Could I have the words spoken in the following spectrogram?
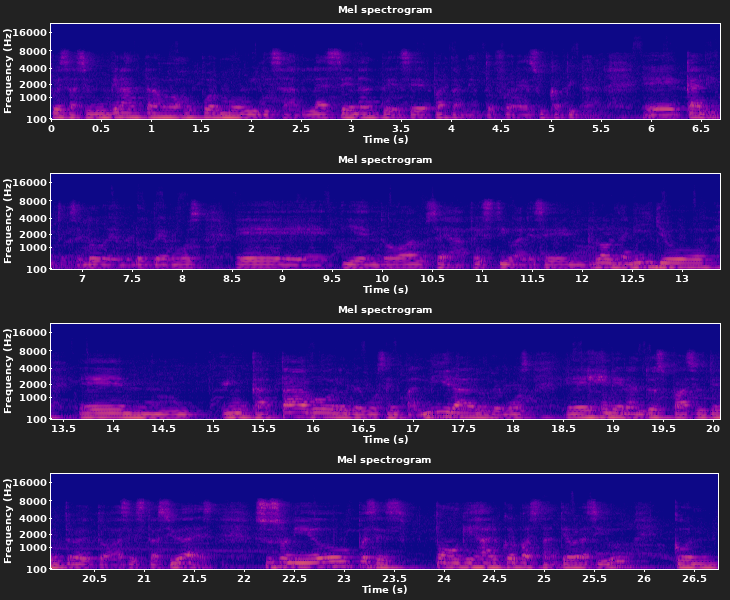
pues hace un gran trabajo por movilizar la escena de ese departamento fuera de su capital, eh, Cali. Entonces lo vemos, los vemos eh, yendo a, no sé, a festivales en Roldanillo, en en Cartago, los vemos en Palmira, los vemos eh, generando espacios dentro de todas estas ciudades. Su sonido pues es punk y hardcore bastante abrasivo, con,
